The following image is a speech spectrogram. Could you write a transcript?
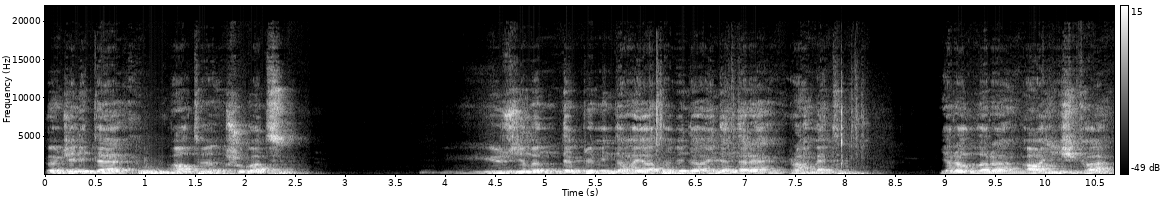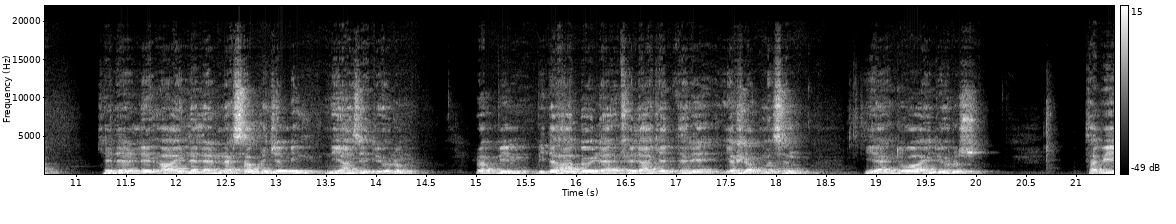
Öncelikle 6 Şubat 100 yılın depreminde hayata veda edenlere rahmet, yaralılara acil şifa, kederli ailelerine sabrı cemil niyaz ediyorum. Rabbim bir daha böyle felaketleri yaşatmasın diye dua ediyoruz. Tabii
